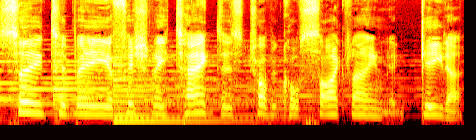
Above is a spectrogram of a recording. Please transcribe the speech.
soon to be officially tagged as Tropical Cyclone Gita.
